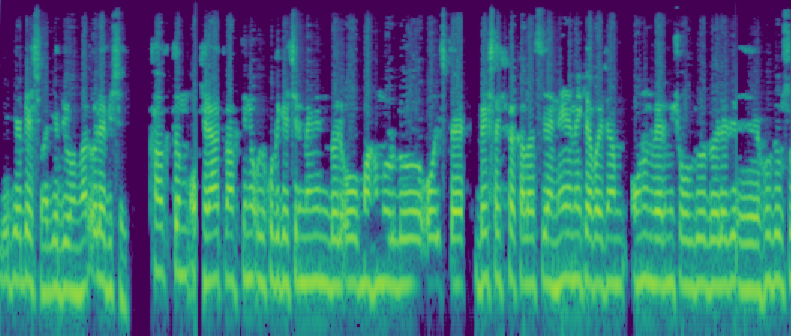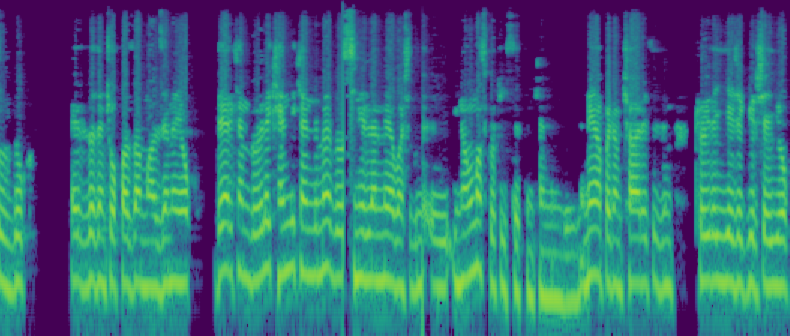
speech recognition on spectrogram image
7'ye 5 var, 7'ye 10 var öyle bir şey. Kalktım o kerahat vaktini uykulu geçirmenin böyle o mahmurluğu, o işte 5 dakika kalasıya ne yemek yapacağım, onun vermiş olduğu böyle bir e, huzursuzluk. Evde zaten çok fazla malzeme yok derken böyle kendi kendime böyle sinirlenmeye başladım. E, inanılmaz kötü hissettim kendimi böyle. Ne yapacağım çaresizim, köyde yiyecek bir şey yok,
